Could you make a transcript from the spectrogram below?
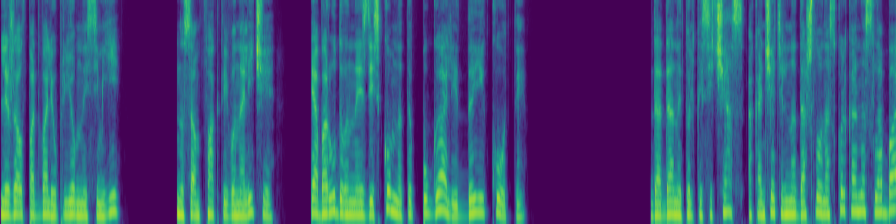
лежал в подвале у приемной семьи, но сам факт его наличия и оборудованная здесь комната пугали, да и коты. До Даны только сейчас окончательно дошло, насколько она слаба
